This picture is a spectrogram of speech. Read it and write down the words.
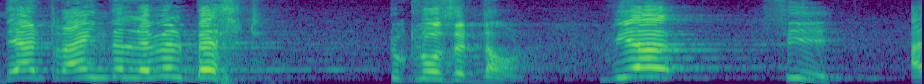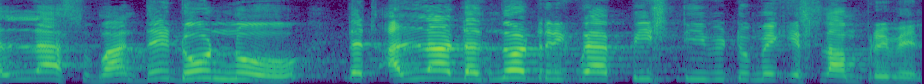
They are trying the level best to close it down. We are, see, Allah subhanahu, they don't know that Allah does not require Peace TV to make Islam prevail.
